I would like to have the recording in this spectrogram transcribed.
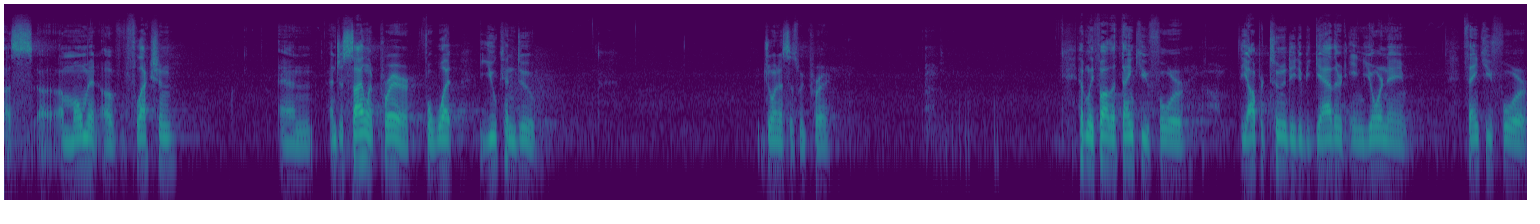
a, a moment of reflection and, and just silent prayer for what you can do. Join us as we pray. Heavenly Father, thank you for the opportunity to be gathered in your name. Thank you for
